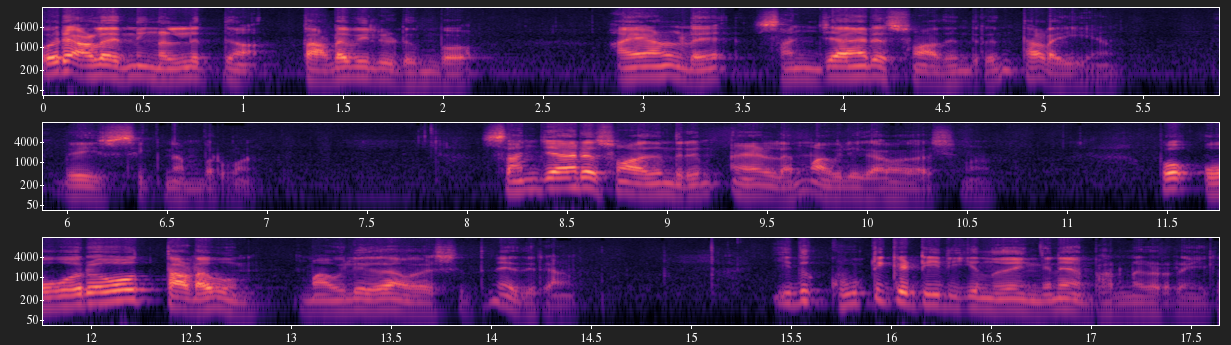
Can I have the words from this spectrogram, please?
ഒരാളെ നിങ്ങൾ തടവിലിടുമ്പോൾ അയാളുടെ സഞ്ചാര സ്വാതന്ത്ര്യം തടയുകയാണ്. ബേസിക് നമ്പർ വൺ സഞ്ചാര സ്വാതന്ത്ര്യം അയാളുടെ മൗലികാവകാശമാണ്. അപ്പോൾ ഓരോ തടവും മൗലികാവകാശത്തിനെതിരാണ്. ഇത് കൂട്ടിക്കെട്ടിയിരിക്കുന്നത് എങ്ങനെയാണ് ഭരണഘടനയിൽ?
